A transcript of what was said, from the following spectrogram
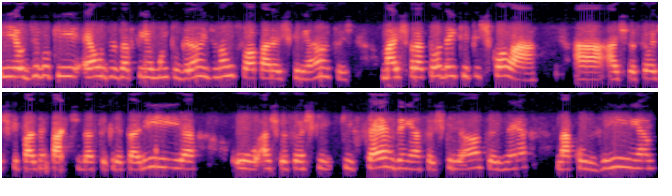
E eu digo que é um desafio muito grande não só para as crianças, mas para toda a equipe escolar. as pessoas que fazem parte da secretaria, o, as pessoas que, que servem essas crianças, né? Na cozinha,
